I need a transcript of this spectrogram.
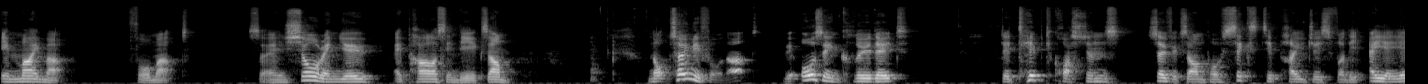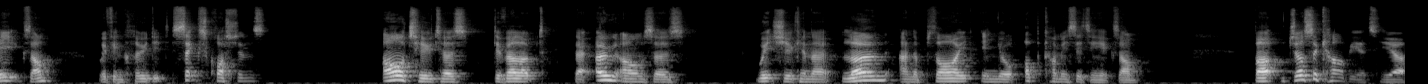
in mind map format. So ensuring you a pass in the exam. Not only for that, we also included the tipped questions. So for example, 60 pages for the AAA exam, we've included six questions. Our tutors developed their own answers, which you can uh, learn and apply in your upcoming sitting exam. But just a caveat here,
